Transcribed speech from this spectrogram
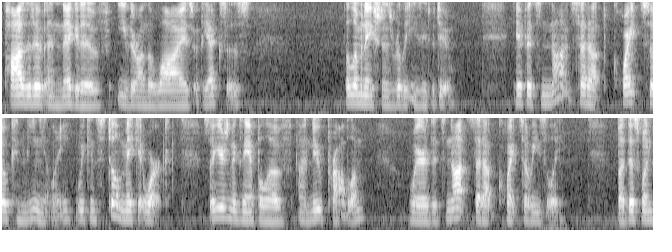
positive and negative either on the y's or the x's, elimination is really easy to do. If it's not set up quite so conveniently, we can still make it work. So here's an example of a new problem where it's not set up quite so easily. But this one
